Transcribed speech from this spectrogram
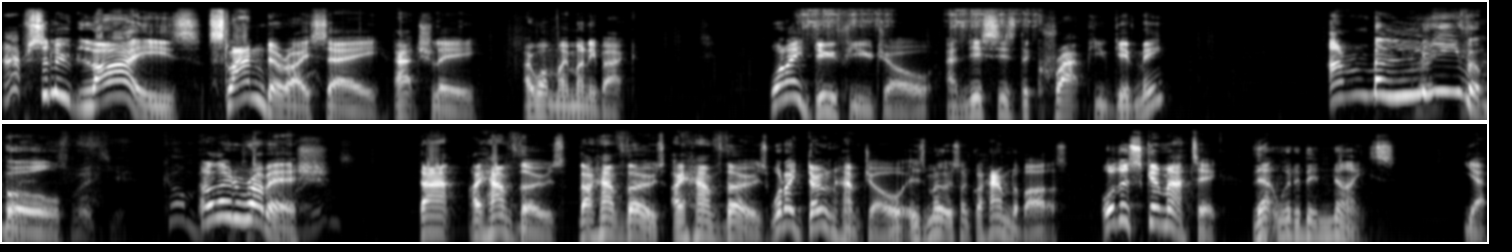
Absolute lies! Slander, I say. Actually, I want my money back. What I do for you, Joel, and this is the crap you give me? Unbelievable! A load of rubbish. That, I have those. I have those. I have those. What I don't have, Joel, is motorcycle handlebars or the schematic. That would have been nice. Yeah,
